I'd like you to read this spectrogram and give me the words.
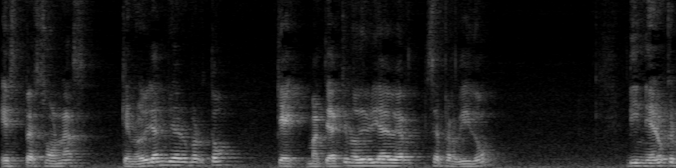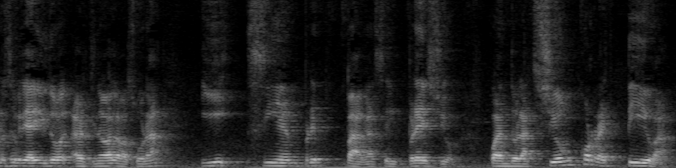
es personas que no deberían haber muerto, que material que no debería haberse perdido, dinero que no se debería ido, haber tirado a la basura y siempre pagas el precio. Cuando la acción correctiva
